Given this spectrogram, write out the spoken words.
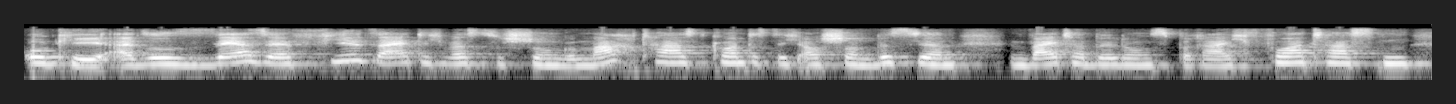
Okay, also sehr, sehr vielseitig, was du schon gemacht hast, konntest dich auch schon ein bisschen im Weiterbildungsbereich vortasten.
